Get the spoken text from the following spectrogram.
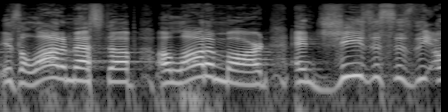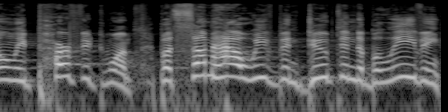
is a lot of messed up, a lot of marred, and Jesus is the only perfect one. But somehow we've been duped into believing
